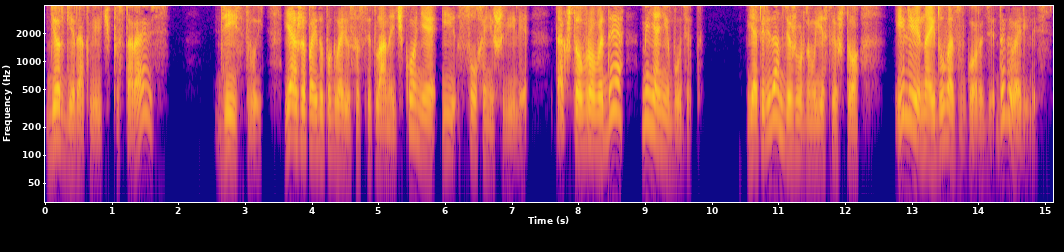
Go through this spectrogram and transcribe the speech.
Георгий Ираклевич, постараюсь? Действуй. Я же пойду поговорю со Светланой Чкония и Солханишвили. Так что в РОВД меня не будет. Я передам дежурному, если что, или найду вас в городе. Договорились.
